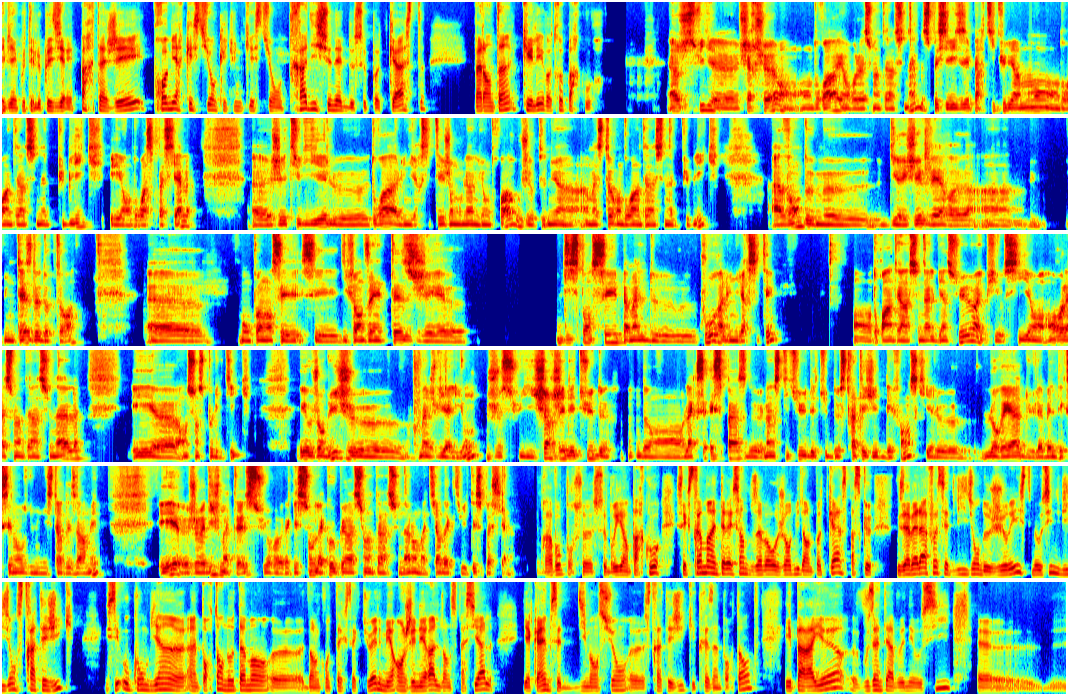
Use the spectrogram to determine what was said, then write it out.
Eh bien, écoutez, le plaisir est partagé. Première question, qui est une question traditionnelle de ce podcast. Valentin, quel est votre parcours? Alors, je suis euh, chercheur en, droit et en relations internationales, spécialisé particulièrement en droit international public et en droit spatial. Euh, j'ai étudié le droit à l'université Jean Moulin de Lyon 3, où j'ai obtenu un, master en droit international public, avant de me diriger vers euh, un- une thèse de doctorat. Bon, pendant ces, différentes années de thèse, j'ai euh, dispensé pas mal de cours à l'université, en droit international bien sûr, et puis aussi en, en relations internationales et euh, en sciences politiques. Et aujourd'hui, je, ben, je vis à Lyon. Je suis chargé d'études dans l'axe espace de l'Institut d'études de stratégie de défense, qui est le lauréat du label d'excellence du ministère des Armées. Et euh, je rédige ma thèse sur la question de la coopération internationale en matière d'activité spatiale. Bravo pour ce brillant parcours. C'est extrêmement intéressant de vous avoir aujourd'hui dans le podcast parce que vous avez à la fois cette vision de juriste, mais aussi une vision stratégique. Et c'est ô combien euh, important, notamment euh, dans le contexte actuel, mais en général dans le spatial, il y a quand même cette dimension euh, stratégique qui est très importante. Et par ailleurs, vous intervenez aussi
